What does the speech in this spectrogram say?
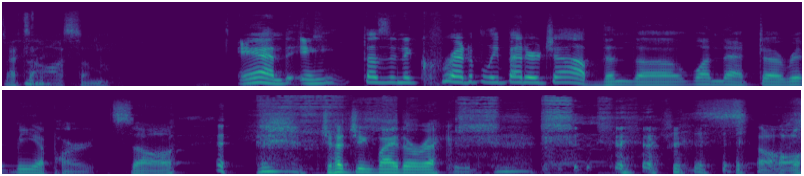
That's awesome. And in, does an incredibly better job than the one that uh, ripped me apart. So, judging by the record. so,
